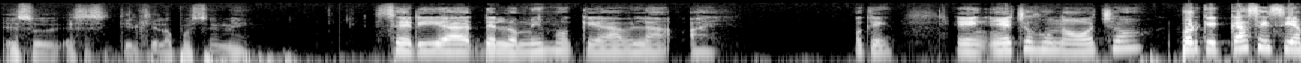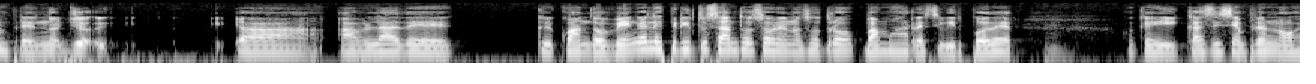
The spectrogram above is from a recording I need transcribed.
eso, ese sentir que él ha puesto en mí. Sería de lo mismo que habla, ay, ok, en Hechos 1.8, porque casi siempre, no, yo, ah, habla de que cuando venga el Espíritu Santo sobre nosotros vamos a recibir poder. Ok, y casi siempre nos,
